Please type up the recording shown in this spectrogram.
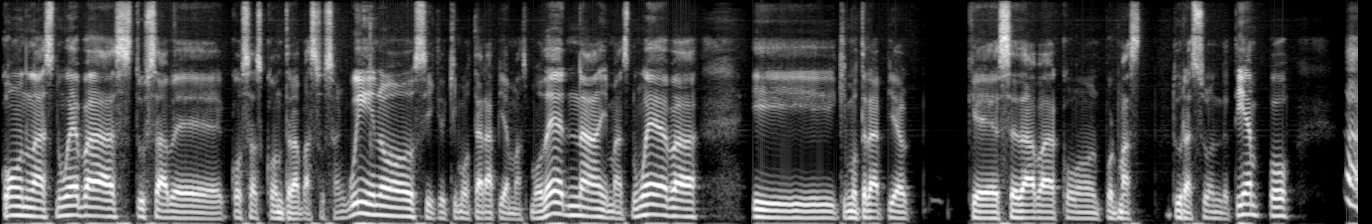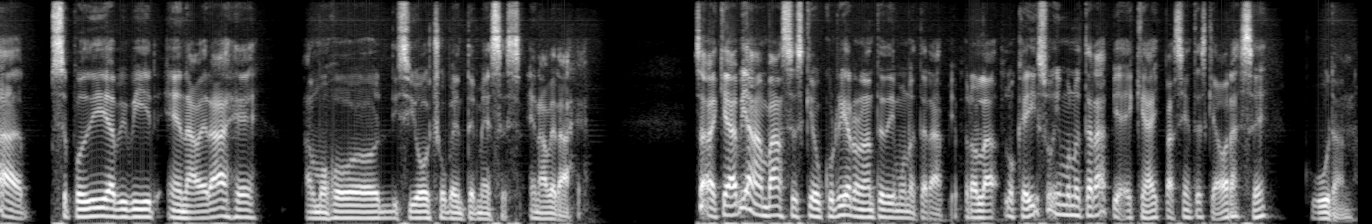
Con las nuevas, tú sabes, cosas contra vasos sanguíneos y quimioterapia más moderna y más nueva y quimioterapia que se daba con, por más duración de tiempo, ah, se podía vivir en averaje a lo mejor 18 o 20 meses en averaje. Sabe que había avances que ocurrieron antes de inmunoterapia, pero lo que hizo inmunoterapia es que hay pacientes que ahora se curan.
